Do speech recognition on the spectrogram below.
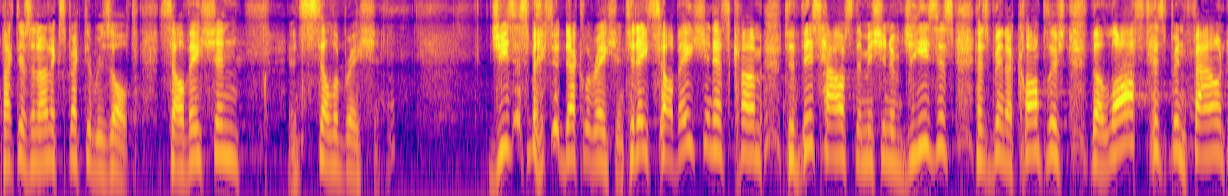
In fact, there's an unexpected result salvation and celebration. Jesus makes a declaration. Today, salvation has come to this house. The mission of Jesus has been accomplished. The lost has been found.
